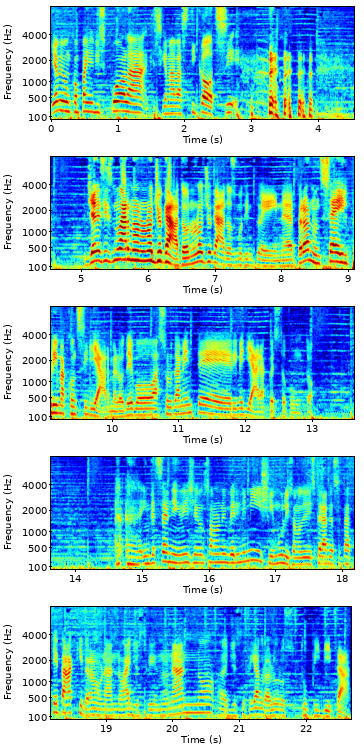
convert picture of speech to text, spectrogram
Io avevo un compagno di scuola che si chiamava Sticozzi. Genesis Noir no, non ho giocato, non l'ho giocato Smoothing Plane, però non sei il primo a consigliarmelo, devo assolutamente rimediare a questo punto. in Stranding dice non sono i veri nemici, i muli sono dei disperati assolutati ai pacchi, però non hanno, giustific- non hanno eh, giustificato la loro stupidità.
